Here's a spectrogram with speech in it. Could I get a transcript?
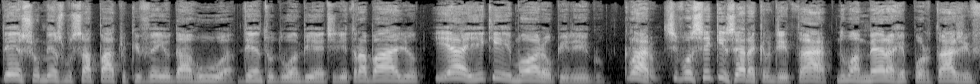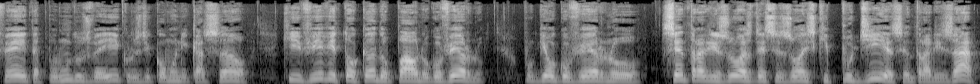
deixam o mesmo sapato que veio da rua dentro do ambiente de trabalho, e é aí que mora o perigo. Claro, se você quiser acreditar numa mera reportagem feita por um dos veículos de comunicação que vive tocando pau no governo, porque o governo centralizou as decisões que podia centralizar,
